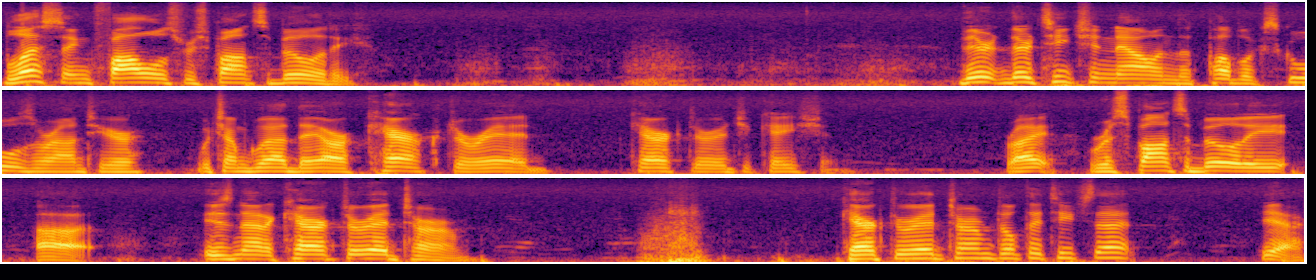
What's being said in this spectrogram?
Blessing follows responsibility. They're, they're teaching now in the public schools around here, which I'm glad they are, character ed, character education. Right? Responsibility, uh, isn't that a character ed term? Character ed term, don't they teach that? Yeah,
